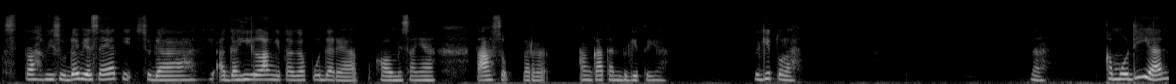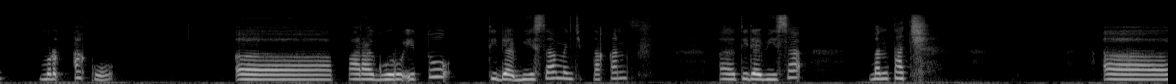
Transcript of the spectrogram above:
setelah wisuda biasanya sudah agak hilang gitu agak pudar ya. Kalau misalnya tasuk per angkatan begitu ya. Begitulah. Nah kemudian menurut aku eh, para guru itu tidak bisa menciptakan eh, tidak bisa mentouch eh,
